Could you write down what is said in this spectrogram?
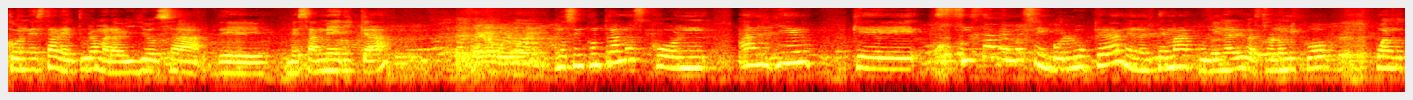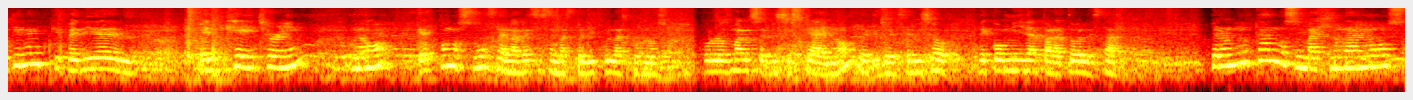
con esta aventura maravillosa de Mesamérica, nos encontramos con alguien que sí sabemos se involucran en el tema culinario y gastronómico cuando tienen que pedir el, catering, ¿no? Que es como sufren a veces en las películas por los, por los malos servicios que hay, ¿no? De, de servicio de comida para todo el staff. Pero nunca nos imaginamos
